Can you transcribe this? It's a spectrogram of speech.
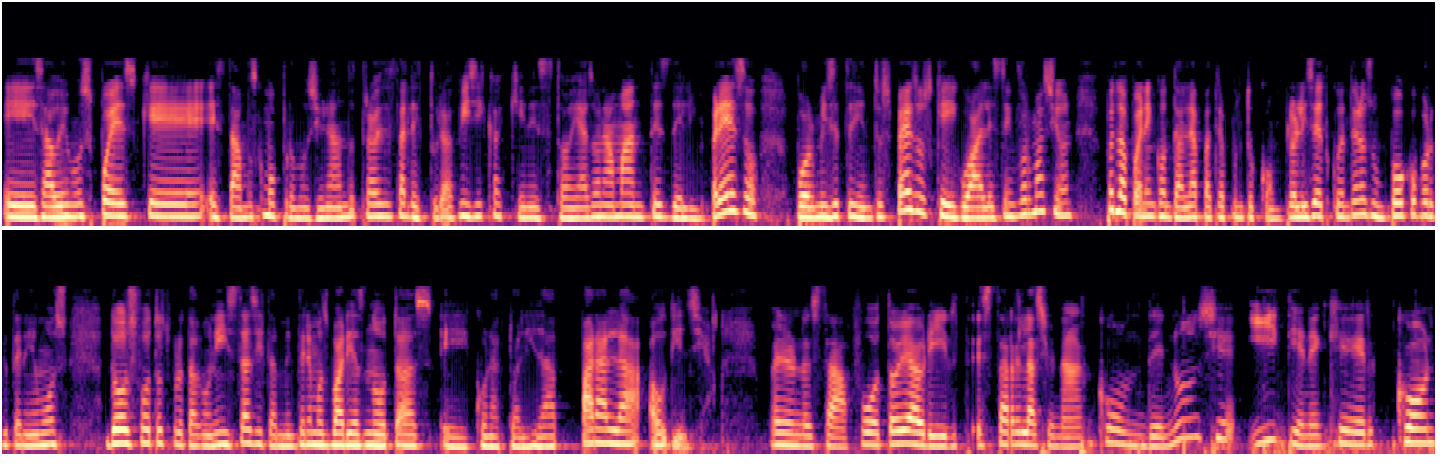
eh, sabemos pues que estamos como promocionando otra vez esta lectura física, quienes todavía son amantes del impreso, por 1.700 pesos, que igual esta información pues la pueden encontrar en la patria.com. Pero Lizeth, cuéntenos un poco porque tenemos dos fotos protagonistas y también tenemos varias notas eh, con actualidad para la audiencia. Bueno, nuestra foto de abrir está relacionada con denuncia y tiene que ver con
